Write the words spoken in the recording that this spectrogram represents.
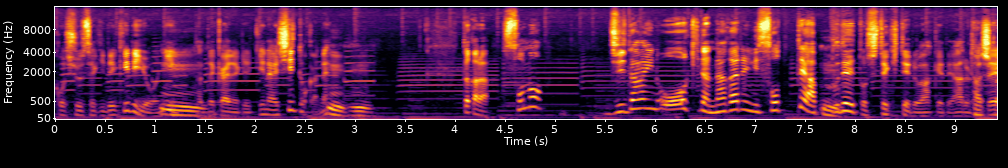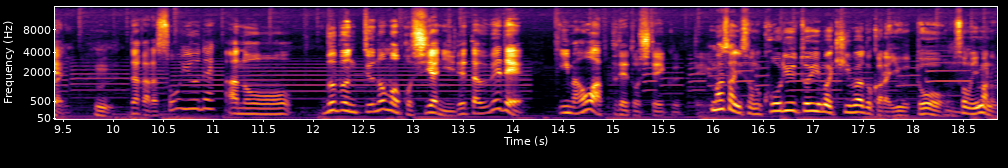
こう集積できるように建て替えなきゃいけないしとかね、うんうん、だからその時代の大きな流れに沿ってアップデートしてきてるわけであるので、うん、だからそういうね、あのー、部分っていうのもこう視野に入れた上で今をアップデートしていくっていう。まさにその交流という今キーワードから言うと、うん、その今の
